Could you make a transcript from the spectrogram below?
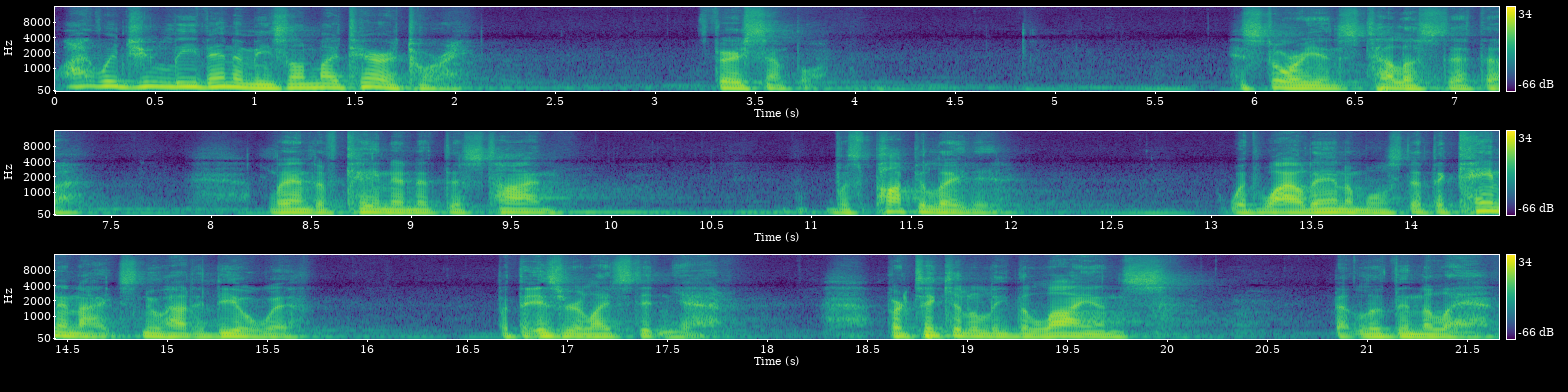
Why would you leave enemies on my territory? It's very simple. Historians tell us that the land of Canaan at this time was populated with wild animals that the Canaanites knew how to deal with, but the Israelites didn't yet, particularly the lions that lived in the land.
